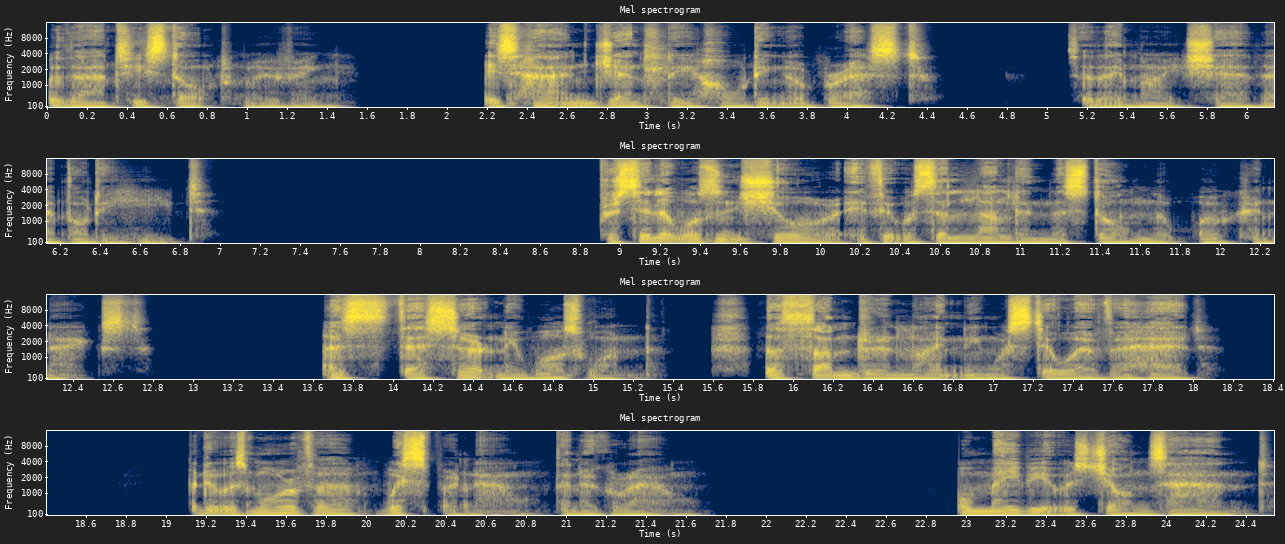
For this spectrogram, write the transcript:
With that, he stopped moving, his hand gently holding her breast so they might share their body heat. Priscilla wasn't sure if it was the lull in the storm that woke her next, as there certainly was one. The thunder and lightning were still overhead, but it was more of a whisper now than a growl. Or maybe it was Jon's hand,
